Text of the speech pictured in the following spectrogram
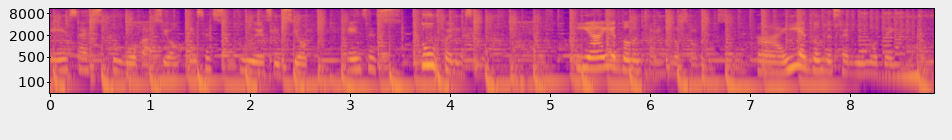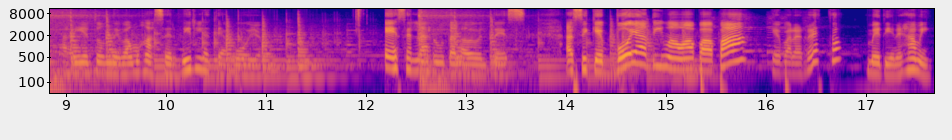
Esa es tu vocación, esa es tu decisión, esa es tu felicidad. Y ahí es donde entramos nosotros. Ahí es donde servimos de guía. Ahí es donde vamos a servirles de apoyo. Esa es la ruta a la adultez. Así que voy a ti, mamá, papá, que para el resto me tienes a mí.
